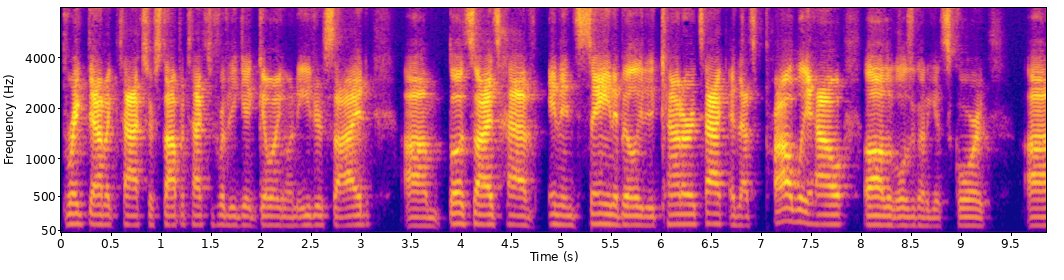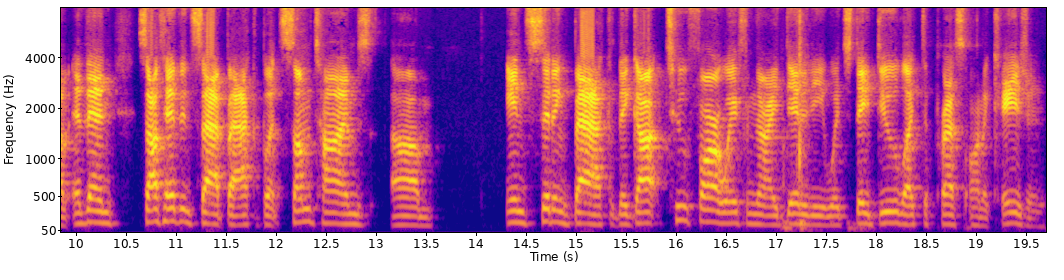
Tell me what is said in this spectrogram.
break down attacks or stop attacks before they get going on either side? Um, both sides have an insane ability to counterattack, and that's probably how a lot of the goals are going to get scored. Um, and then Southampton sat back, but sometimes um, in sitting back, they got too far away from their identity, which they do like to press on occasion.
